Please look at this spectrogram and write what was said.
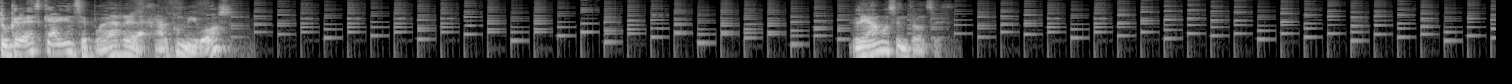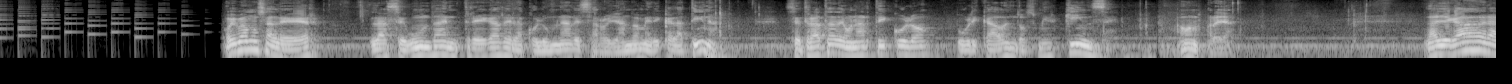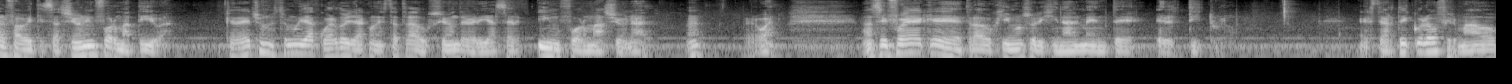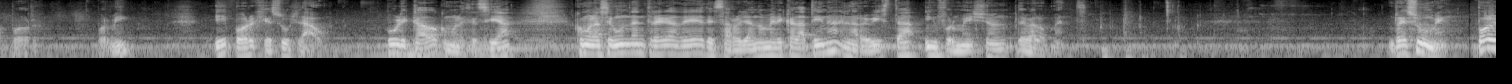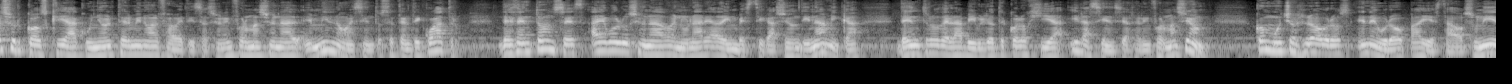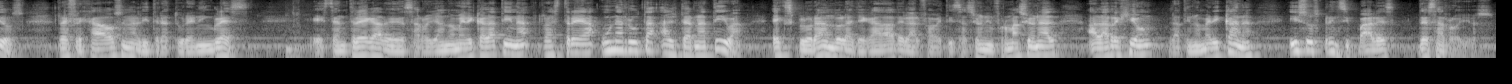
¿Tú crees que alguien se pueda relajar con mi voz? Leamos entonces. Hoy vamos a leer la segunda entrega de la columna Desarrollando América Latina. Se trata de un artículo publicado en 2015. Vámonos para allá. La llegada de la alfabetización informativa, que de hecho no estoy muy de acuerdo ya con esta traducción, debería ser informacional. ¿eh? Pero bueno, así fue que tradujimos originalmente el título. Este artículo firmado por, por mí y por Jesús Lau, publicado, como les decía, como la segunda entrega de Desarrollando América Latina en la revista Information Development. Resumen. Paul Surkowski acuñó el término alfabetización informacional en 1974. Desde entonces ha evolucionado en un área de investigación dinámica dentro de la bibliotecología y las ciencias de la información, con muchos logros en Europa y Estados Unidos, reflejados en la literatura en inglés. Esta entrega de Desarrollando América Latina rastrea una ruta alternativa, explorando la llegada de la alfabetización informacional a la región latinoamericana y sus principales desarrollos.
